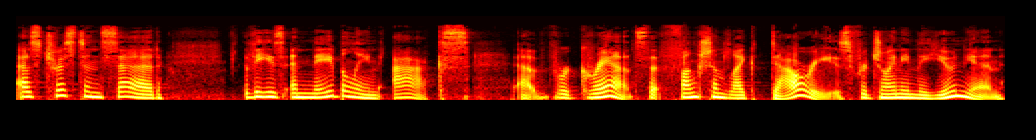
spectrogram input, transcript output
As Tristan said, these enabling acts uh, were grants that functioned like dowries for joining the Union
